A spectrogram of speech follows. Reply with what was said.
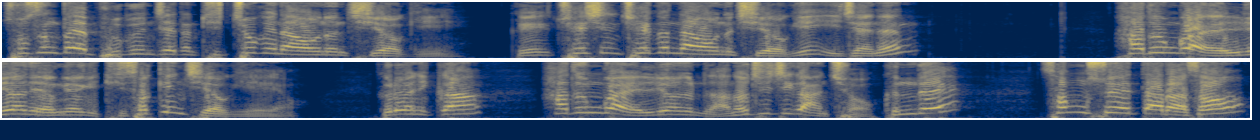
초승달 붉은 재단 뒤쪽에 나오는 지역이 그 최신 최근 나오는 지역이 이제는 하둔과 엘리언의 영역이 뒤섞인 지역이에요. 그러니까 하둔과 엘리언으로 나눠지지가 않죠. 근데 성수에 따라서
